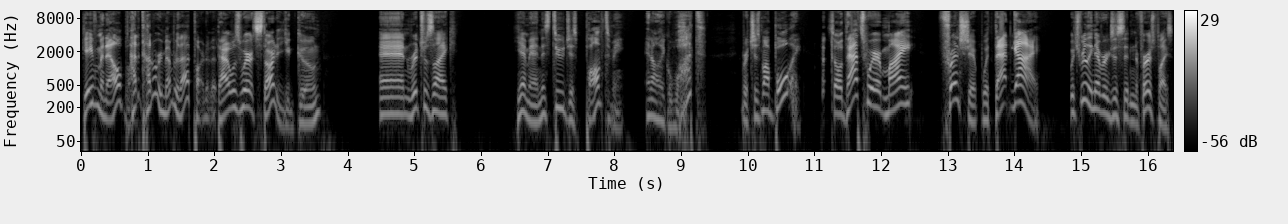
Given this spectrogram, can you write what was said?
gave him an elbow. I, I don't remember that part of it. That was where it started, you goon. And Rich was like, Yeah, man, this dude just bumped me. And I'm like, What? Rich is my boy. So that's where my friendship with that guy, which really never existed in the first place,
